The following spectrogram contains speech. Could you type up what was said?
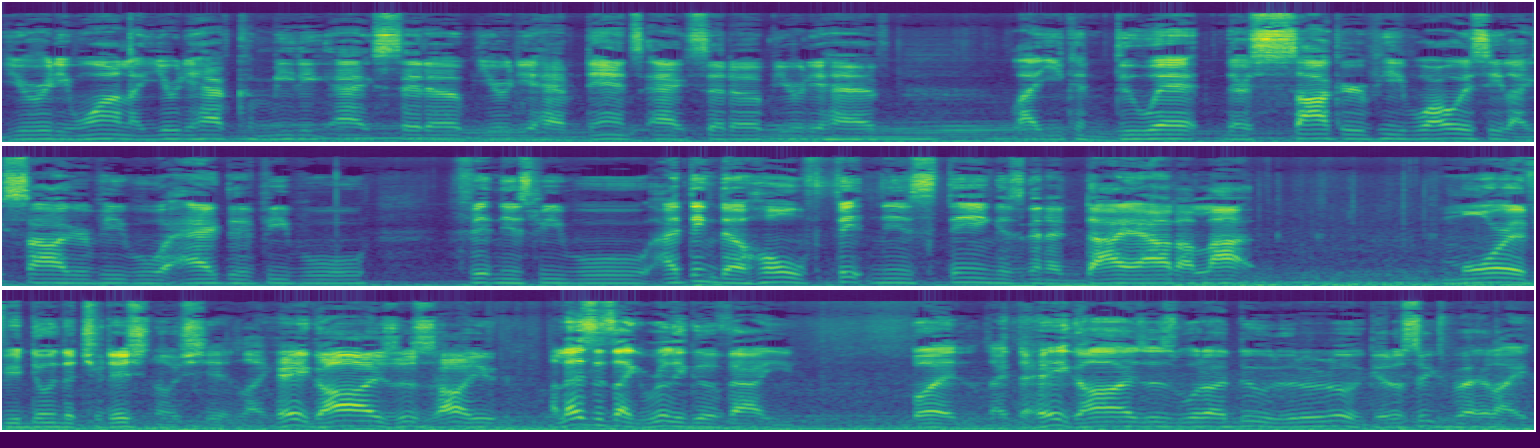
you already want, like you already have comedic acts set up, you already have dance acts set up, you already have like you can do it. There's soccer people. I always see like soccer people, active people, fitness people. I think the whole fitness thing is gonna die out a lot more if you're doing the traditional shit. Like, hey guys, this is how you. Unless it's like really good value. But like the hey guys, this is what I do. Get a six pack. Like,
